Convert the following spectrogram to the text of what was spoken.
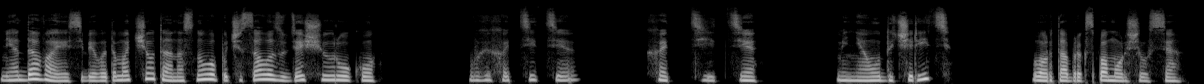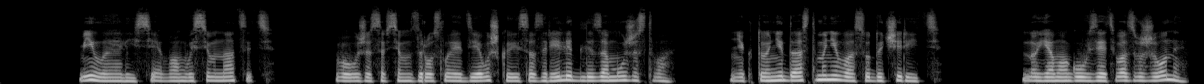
не отдавая себе в этом отчета, она снова почесала зудящую руку. «Вы хотите... хотите... меня удочерить?» Лорд Абракс поморщился. «Милая Алисия, вам восемнадцать. Вы уже совсем взрослая девушка и созрели для замужества. Никто не даст мне вас удочерить. Но я могу взять вас в жены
